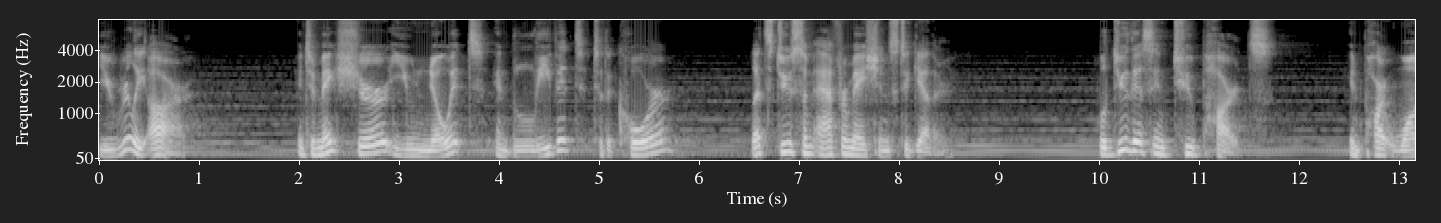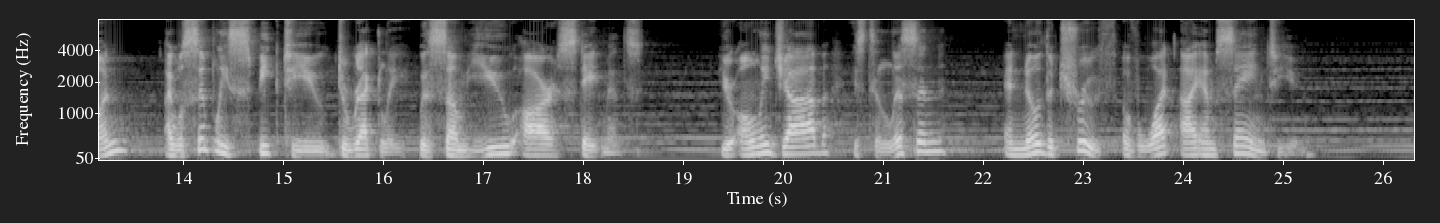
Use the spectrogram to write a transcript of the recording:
You really are. And to make sure you know it and believe it to the core, let's do some affirmations together. We'll do this in two parts. In part one, I will simply speak to you directly with some you are statements. Your only job is to listen and know the truth of what I am saying to you.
